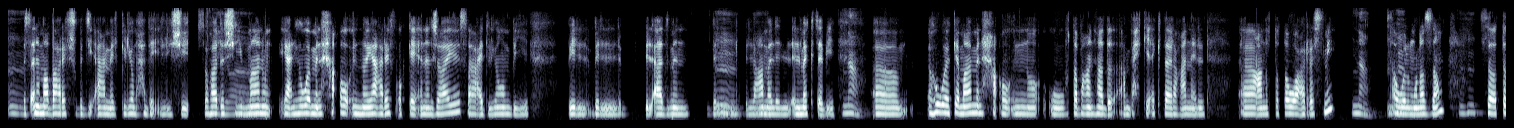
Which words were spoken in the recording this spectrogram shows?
مم. بس أنا ما بعرف شو بدي أعمل كل يوم حدا يقول لي شيء. so هذا أيوة. الشيء ما يعني هو من حقه إنه يعرف okay أنا جاي ساعد اليوم ب بال بال بال admin بال بالعمل المكتبي. نعم. هو كمان من حقه إنه وطبعا هذا عم بحكي أكثر عن عن التطوع الرسمي. نعم. أو المنظم. so,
